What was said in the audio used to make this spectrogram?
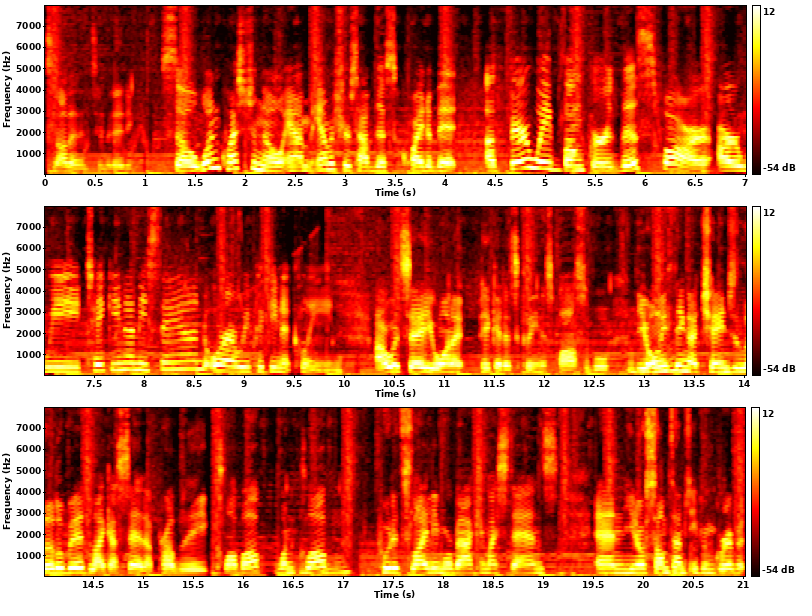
it's not that intimidating. So one question though, am amateurs have this quite a bit. A fairway bunker this far, are we taking any sand or are we picking it clean? I would say you want to pick it as clean as possible. Mm -hmm. The only mm-hmm. thing I changed a little bit, like I said, I probably club up one club, mm -hmm put it slightly more back in my stance and you know sometimes even grip it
